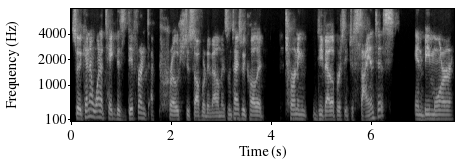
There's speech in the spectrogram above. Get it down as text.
So you kind of want to take this different approach to software development. Sometimes we call it turning developers into scientists and be more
